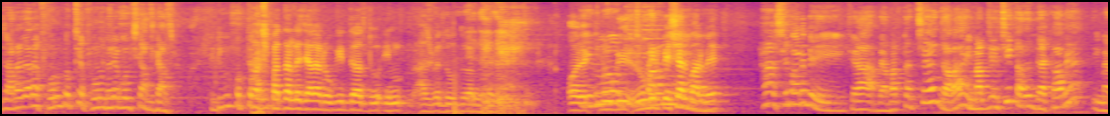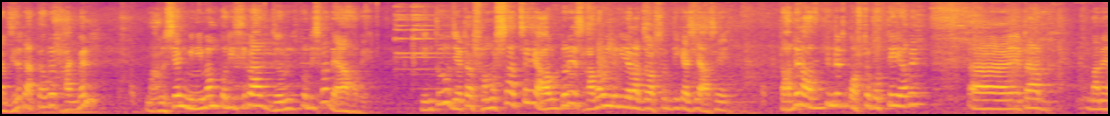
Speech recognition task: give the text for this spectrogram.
যারা যারা ফোন করছে ফোন ধরে বলছি আজকে আসবে। এটুকু করতে হাসপাতালে যারা রোগীরা আসবে দূর দূরান্ত। থেকে রোগীর প্রেশার বাড়বে। হ্যাঁ সে এটা ব্যাপারটা হচ্ছে, যারা ইমার্জেন্সি তাদের দেখা হবে। ইমার্জেন্সি ডাক্তারগুলো থাকবেন। মানুষের মিনিমাম পরিষেবা, জরুরি পরিষেবা দেওয়া হবে। কিন্তু যেটা সমস্যা হচ্ছে যে আউটডোরে সাধারণ রোগী যারা জ্বর সর্দি কাশি আসে, তাদের আজ দিন একটু কষ্ট করতেই হবে। এটা মানে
